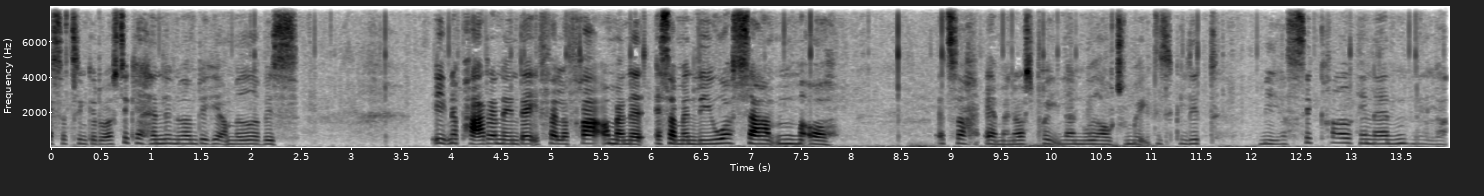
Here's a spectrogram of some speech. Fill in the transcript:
altså tænker du også, det kan handle noget om det her med, at hvis en af parterne en dag falder fra, og man, er, altså, man lever sammen, og at så er man også på en eller anden måde automatisk lidt mere sikret hinanden, eller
